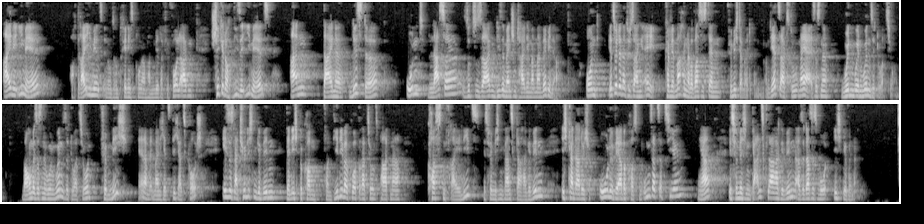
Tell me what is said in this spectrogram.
eine E-Mail, auch drei E-Mails, in unserem Trainingsprogramm haben wir dafür Vorlagen. Schicke doch diese E-Mails an deine Liste und lasse sozusagen diese Menschen teilnehmen an meinem Webinar. Und jetzt wird er natürlich sagen, ey, können wir machen, aber was ist denn für mich dabei drin? Und jetzt sagst du, naja, es ist eine Win-Win-Win-Situation. Warum ist es eine Win-Win-Situation? Für mich, ja, damit meine ich jetzt dich als Coach, ist es natürlich ein Gewinn, denn ich bekomme von dir, lieber Kooperationspartner, kostenfreie Leads, ist für mich ein ganz klarer Gewinn. Ich kann dadurch ohne Werbekosten Umsatz erzielen, ja, ist für mich ein ganz klarer Gewinn, also das ist, wo ich gewinne.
